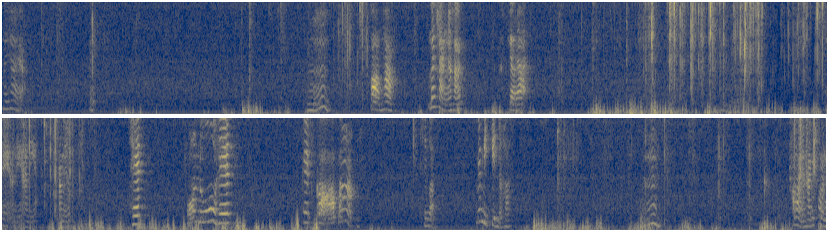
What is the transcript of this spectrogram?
ไม่ใช่อะอืมกรอบค่ะ ไม่แข็งนะคะเคี้ยวได้นี่อันนี้อันนี้อันนี้เห็ดโอ้ดูเห็ดเห็ดกรอบอะชิมก่อนไม่มีกลิ่นนะคะ อืมอร่อยนะคะทุกคน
